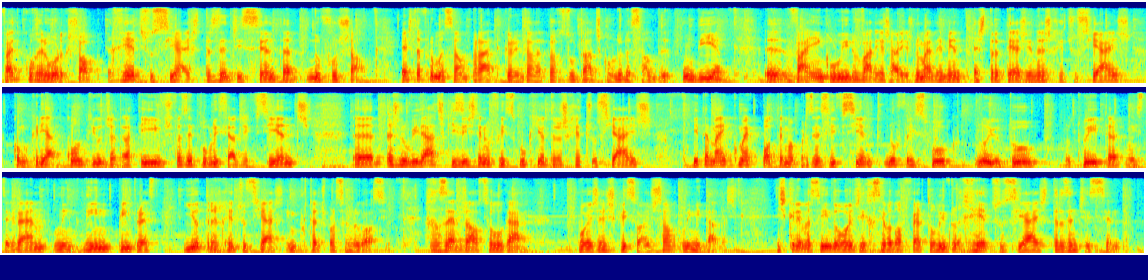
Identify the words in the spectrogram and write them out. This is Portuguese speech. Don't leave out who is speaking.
Speaker 1: vai decorrer o workshop Redes Sociais 360 no Funchal. Esta formação prática orientada para resultados com duração de um dia eh, vai incluir várias áreas, nomeadamente a estratégia nas redes sociais, como criar conteúdos atrativos, fazer publicidades eficientes, eh, as novidades que existem no Facebook e outras redes sociais e também como é que pode ter uma presença eficiente no Facebook, no YouTube, no Twitter, no Instagram, LinkedIn, Pinterest e outras redes sociais importantes para o seu negócio. Reserve já o seu lugar, pois as inscrições são limitadas. Inscreva-se ainda hoje e receba da oferta o livro Redes Sociais 360.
